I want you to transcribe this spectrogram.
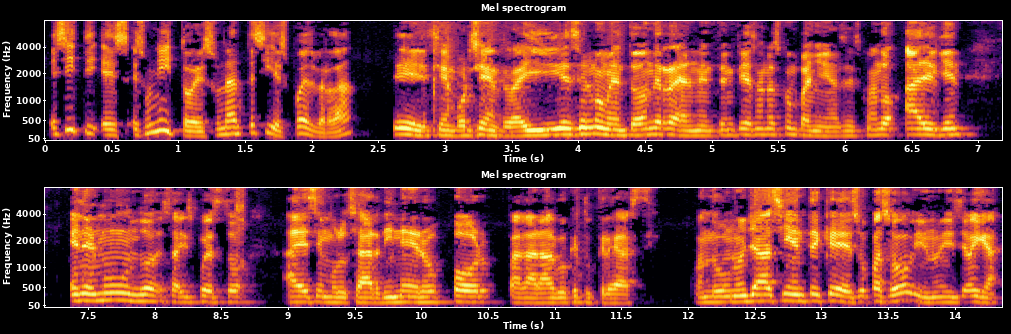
es, es un hito, es un antes y después, ¿verdad? Sí, 100%. Ahí es el momento donde realmente empiezan las compañías. Es cuando alguien en el mundo está dispuesto a desembolsar dinero por pagar algo que tú creaste. Cuando uno ya siente que eso pasó y uno dice, oiga,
